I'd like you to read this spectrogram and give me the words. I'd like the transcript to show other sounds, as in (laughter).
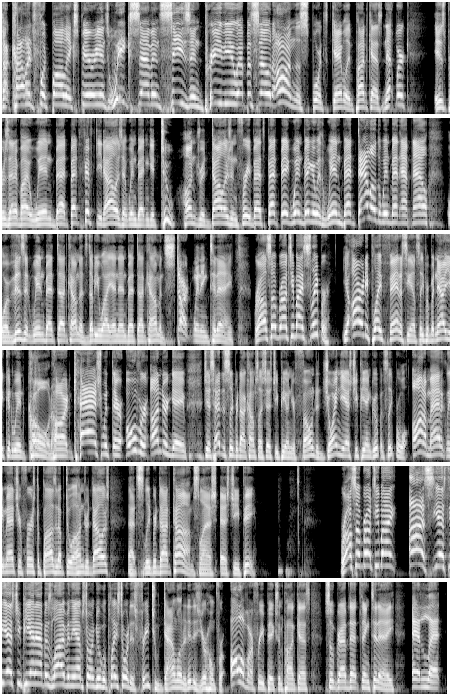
The college football experience week seven season preview episode on the Sports Gambling Podcast Network is presented by WynnBET. Bet $50 at WynnBET and get $200 in free bets. Bet big, win bigger with WynnBET. Download the WynnBET app now or visit wynnbet.com. That's W Y N N bet.com and start winning today. We're also brought to you by Sleeper. You already play fantasy on Sleeper, but now you could win cold hard cash with their over under game. Just head to sleeper.com slash SGP on your phone to join the SGPN group, and Sleeper will automatically match your first deposit up to $100 at sleeper.com slash SGP. We're also brought to you by us. Yes, the SGPN app is live in the App Store and Google Play Store. It is free to download it. It is your home for all of our free picks and podcasts. So grab that thing today and let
